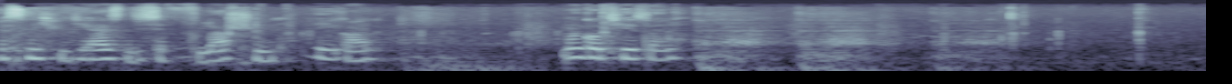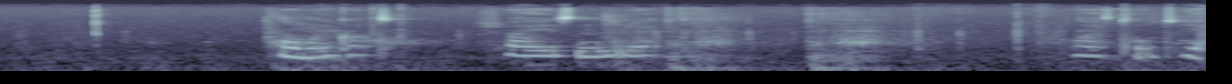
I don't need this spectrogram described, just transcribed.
ich weiß nicht, wie die heißen, diese Flaschen. Egal. mein Gott, hier ist einer. Oh mein Gott. Scheißendreck. Er ist tot, ja.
